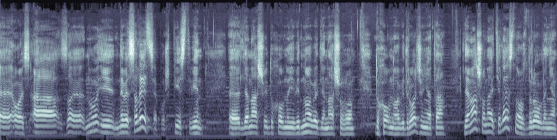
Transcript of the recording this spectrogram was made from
Е, ось, а ну, і не веселиться, бо ж піст він е, для нашої духовної віднови, для нашого духовного відродження та для нашого навіть тілесного оздоровлення,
